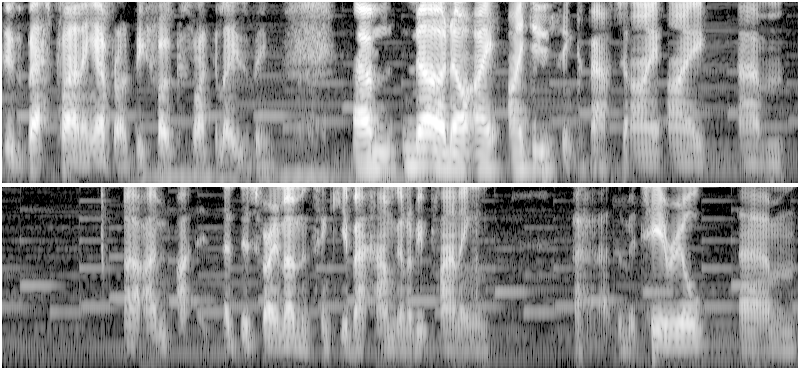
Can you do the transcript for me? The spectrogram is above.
do the best planning ever. I'd be focused like a laser beam. Um, no, no, I, I do think about it. I, I um, I'm I, at this very moment thinking about how I'm going to be planning uh, the material. Um,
